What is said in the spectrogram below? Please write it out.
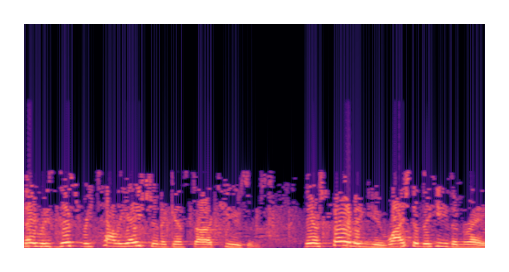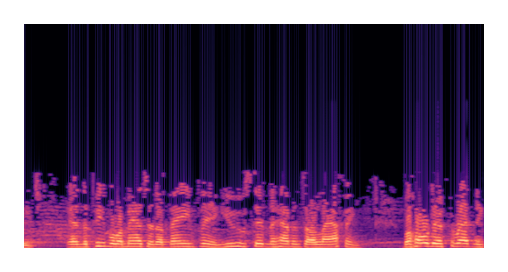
They resist retaliation against our accusers. They're serving you. Why should the heathen rage? And the people imagine a vain thing. You who sit in the heavens are laughing. Behold, they're threatening.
